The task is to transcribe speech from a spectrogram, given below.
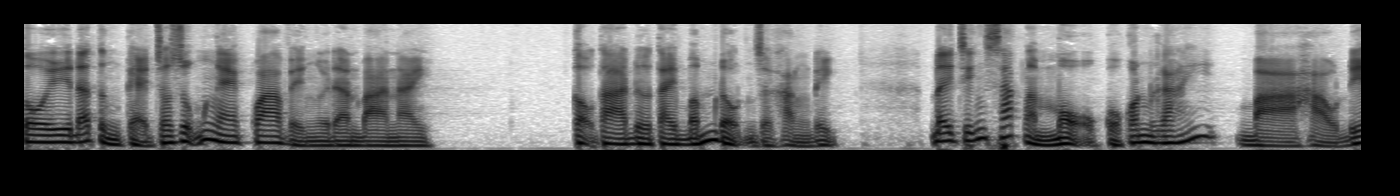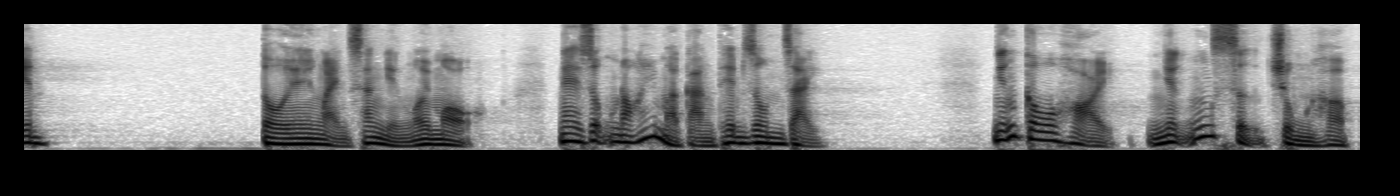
Tôi đã từng kể cho Dũng nghe qua về người đàn bà này. Cậu ta đưa tay bấm độn rồi khẳng định. Đây chính xác là mộ của con gái, bà Hảo Điên. Tôi ngoảnh sang những ngôi mộ. Nghe Dũng nói mà càng thêm rôn rảy. Những câu hỏi, Những sự trùng hợp,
